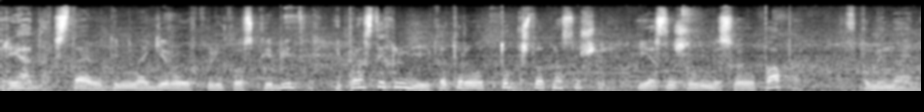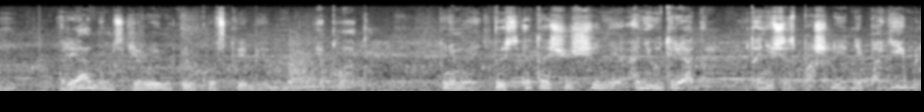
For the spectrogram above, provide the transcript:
рядом ставят имена героев Куликовской битвы и простых людей, которые вот только что от нас ушли. я слышал имя своего папы в поминании рядом с героями Куликовской битвы. Я плакал. Понимаете? То есть это ощущение, они вот рядом. Вот они сейчас пошли, они погибли.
